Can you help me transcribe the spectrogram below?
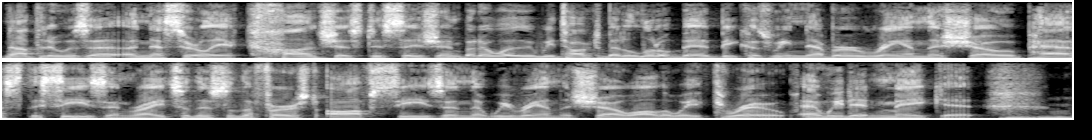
not that it was a, a necessarily a conscious decision, but it was, we talked about a little bit because we never ran the show past the season, right? So this was the first off season that we ran the show all the way through, and we didn't make it. Mm-hmm.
